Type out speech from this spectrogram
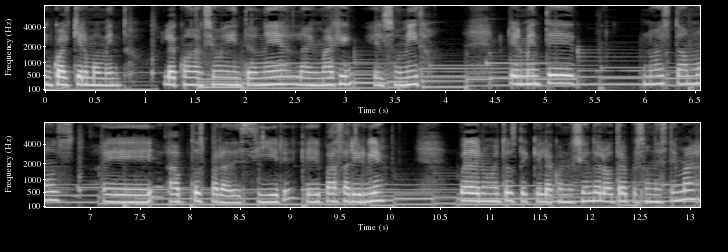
en cualquier momento. La conexión a internet, la imagen, el sonido. Realmente no estamos eh, aptos para decir eh, va a salir bien. Puede haber momentos de que la conexión de la otra persona esté mal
